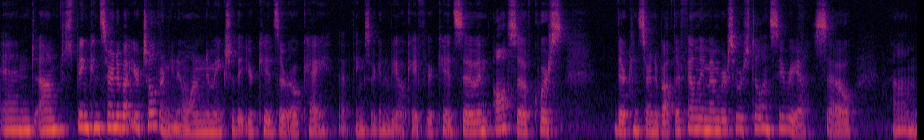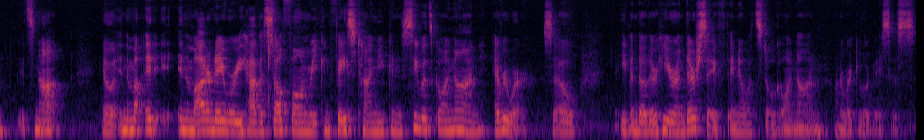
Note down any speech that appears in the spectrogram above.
and um, just being concerned about your children, you know, wanting to make sure that your kids are okay, that things are going to be okay for your kids. So, and also, of course, they're concerned about their family members who are still in Syria. So, um, it's not, you know, in the in the modern day where you have a cell phone where you can FaceTime, you can see what's going on everywhere. So, even though they're here and they're safe, they know what's still going on on a regular basis.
